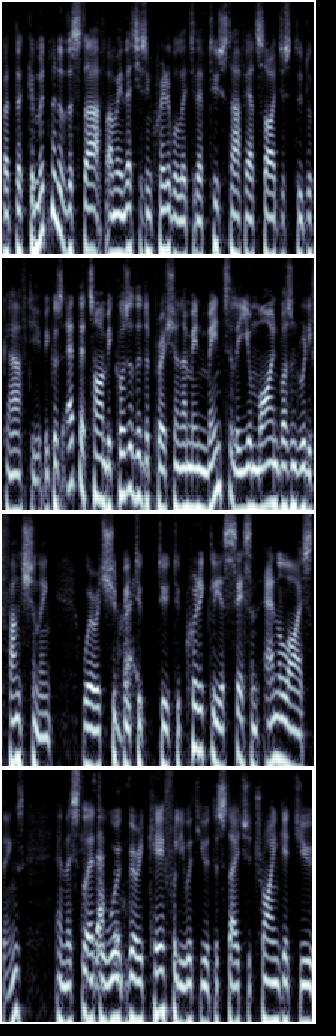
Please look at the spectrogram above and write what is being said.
But the commitment of the staff, I mean, that's just incredible that you'd have two staff outside just to look after you. Because at that time, because of the depression, I mean, mentally, your mind wasn't really functioning where it should Right. be to, to, to critically assess and analyze things. And they still had to work very carefully with you at the stage to try and get you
